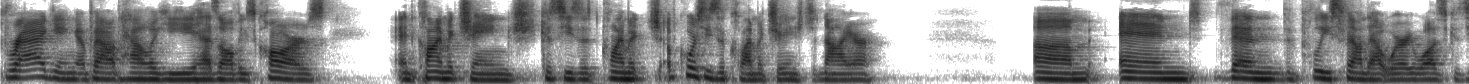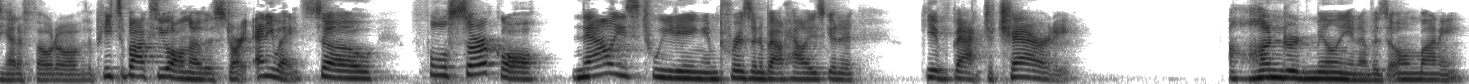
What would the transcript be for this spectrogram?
bragging about how he has all these cars and climate change because he's a climate, of course, he's a climate change denier. Um, and then the police found out where he was because he had a photo of the pizza box. You all know this story. Anyway, so full circle, now he's tweeting in prison about how he's going to give back to charity a hundred million of his own money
